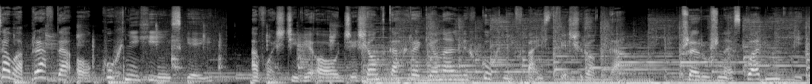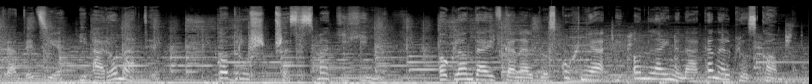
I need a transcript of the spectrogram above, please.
Cała prawda o kuchni chińskiej, a właściwie o dziesiątkach regionalnych kuchni w państwie środka. Przeróżne składniki, tradycje i aromaty. Podróż przez smaki Chin. Oglądaj w Kanal Plus Kuchnia i online na kanalplus.com.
